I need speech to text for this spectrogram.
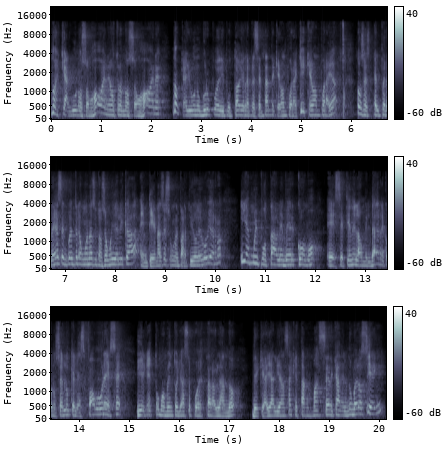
no es que algunos son jóvenes, otros no son jóvenes, no, que hay un grupo de diputados y representantes que van por aquí, que van por allá. Entonces, el PRD se encuentra en una situación muy delicada, entiéndase, son el partido de gobierno, y es muy potable ver cómo eh, se tiene la humildad de reconocer lo que les favorece y en estos momentos ya se puede estar hablando de que hay alianzas que están más cerca del número 100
